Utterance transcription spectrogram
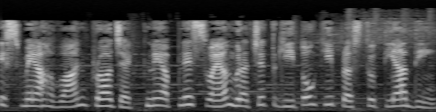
इसमें आह्वान प्रोजेक्ट ने अपने स्वयं रचित गीतों की प्रस्तुतियाँ दी।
